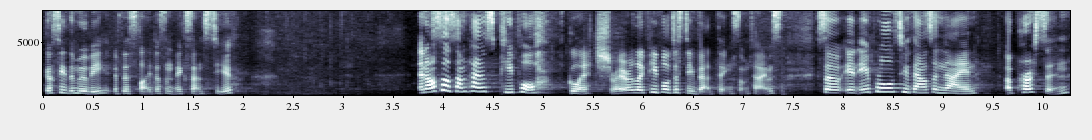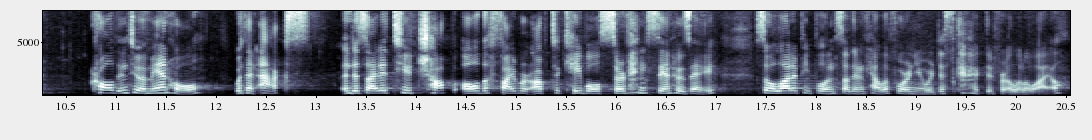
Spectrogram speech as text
Go see the movie if this slide doesn't make sense to you. And also sometimes people glitch, right? Or like people just do bad things sometimes. So in April of 2009, a person crawled into a manhole with an axe and decided to chop all the fiber optic cables serving San Jose. So a lot of people in Southern California were disconnected for a little while.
